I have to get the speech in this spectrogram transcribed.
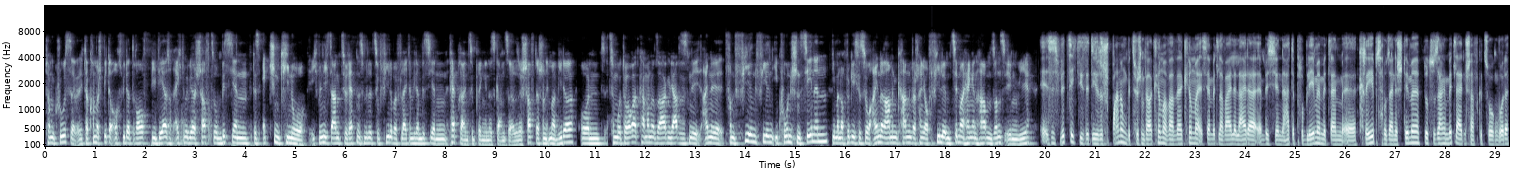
Tom Cruise, äh, da kommen wir später auch wieder drauf, wie der es auch echt immer wieder schafft, so ein bisschen das Action-Kino, ich will nicht sagen zu retten, ist Mittel zu viel, aber vielleicht dann wieder ein bisschen Pep reinzubringen in das Ganze. Also das schafft er schon immer wieder und zum Motorrad kann man nur sagen, ja, das ist eine, eine von vielen, vielen ikonischen Szenen, die man auch wirklich so einrahmen kann. Wahrscheinlich auch viele im Zimmer hängen haben, sonst irgendwie. Es ist witzig, diese, diese Spannung zwischen Val Kilmer, weil Val Kilmer ist ja mittlerweile leider ein bisschen, hatte Probleme mit seinem äh, Krebs, wo seine Stimme sozusagen in Mitleidenschaft gezogen wurde.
